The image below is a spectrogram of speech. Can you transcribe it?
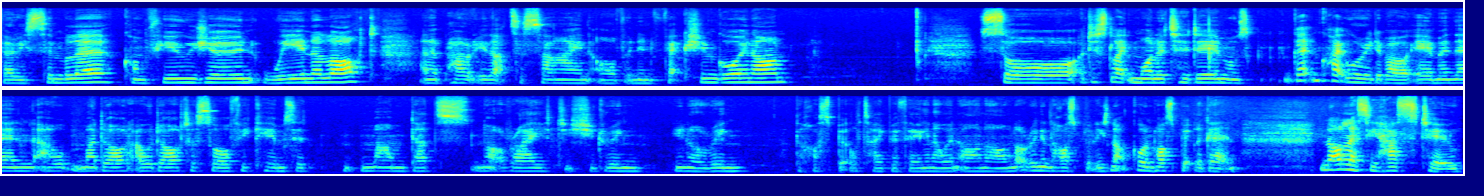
very similar, confusion, weeing a lot, and apparently that's a sign of an infection going on. So I just like monitored him, I was getting quite worried about him, and then our, my daughter, our daughter Sophie came and said, Mum, Dad's not right, you should ring, you know, ring the hospital type of thing. And I went oh no I'm not ringing the hospital. He's not going to hospital again. Not unless he has to.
